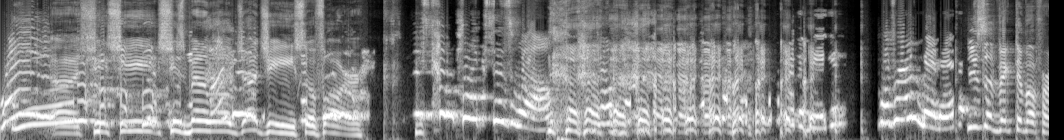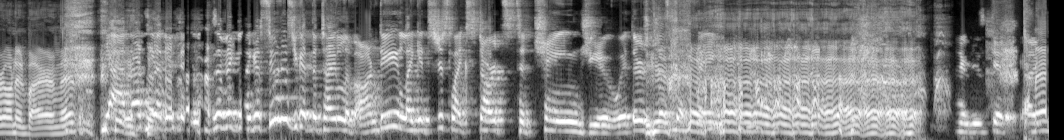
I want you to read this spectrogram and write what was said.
uh, she she she's been a little judgy so far. He's complex as well. Ruby, Give her a minute. She's a victim of her own environment. Yeah, that's the other thing. It's Like as soon as you get the title of auntie, like it's just like starts to change you. There's just a thing. I'm just kidding. I- Man,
